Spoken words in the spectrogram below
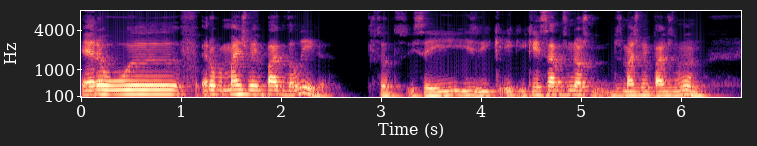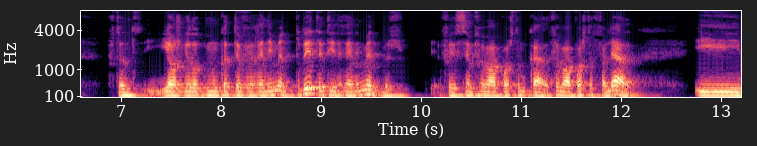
Era o, eh, era o mais bem pago da liga. Portanto, isso aí, e, e, e quem sabe os melhores, dos mais bem pagos do mundo. Portanto, e é um jogador que nunca teve rendimento. Podia ter tido rendimento, mas foi, sempre foi uma aposta um bocado, foi uma aposta falhada. E,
